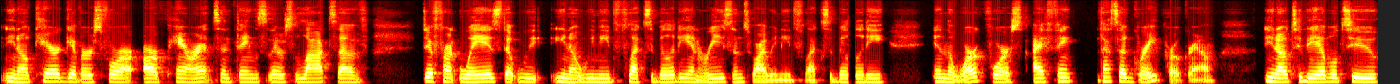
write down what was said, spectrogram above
you know, caregivers for our, our parents and things. There's lots of different ways that we you know we need flexibility and reasons why we need flexibility in the workforce i think that's a great program you know to be able to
